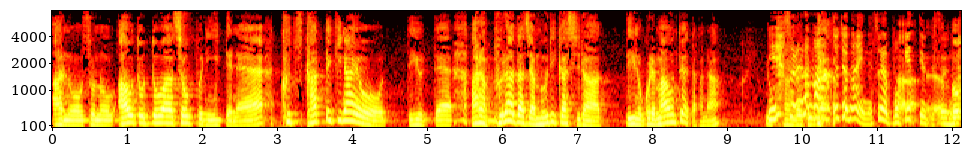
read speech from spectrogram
あの、その、アウトドアショップに行ってね、靴買ってきなよって言って、あら、プラダじゃ無理かしらっていうの、これマウントやったかな？いやそれはマウントじゃないね。それはボケって言ってそう。いうのぼ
